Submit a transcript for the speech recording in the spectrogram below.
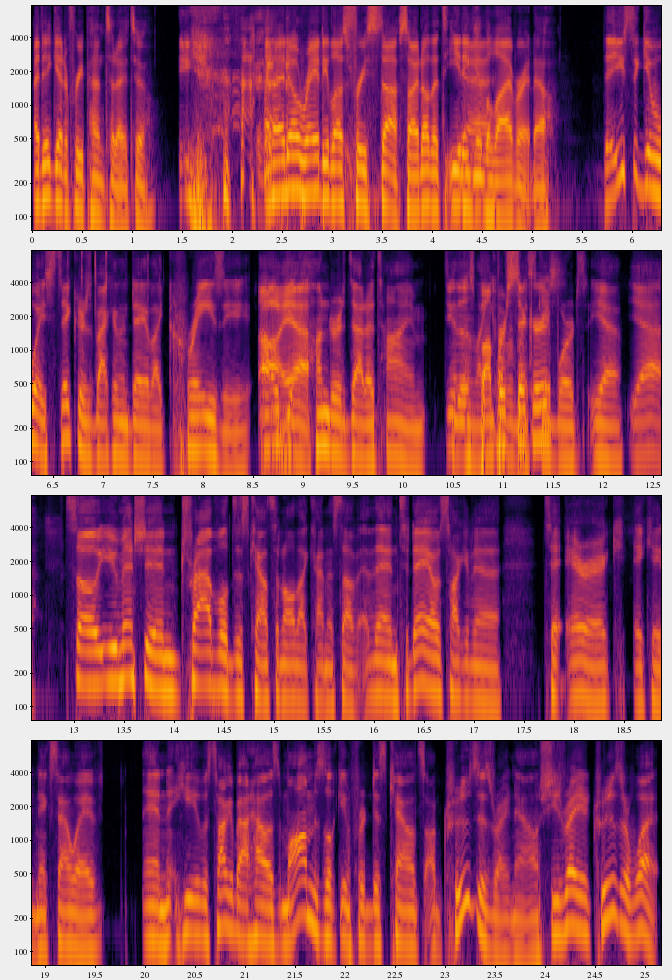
I did get a free pen today too. and I know Randy loves free stuff, so I know that's eating him alive right now. They used to give away stickers back in the day like crazy. I Oh, would get yeah. hundreds at a time. And those bumper cover my stickers? Skateboards. Yeah. Yeah. So you mentioned travel discounts and all that kind of stuff. And then today I was talking to to Eric, aka Nick Soundwave, and he was talking about how his mom is looking for discounts on cruises right now. She's ready to cruise or what?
